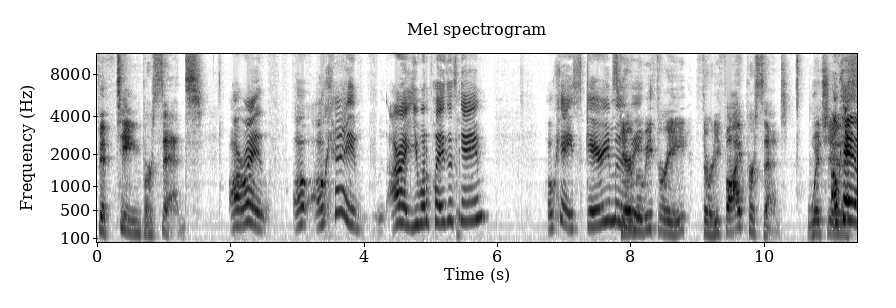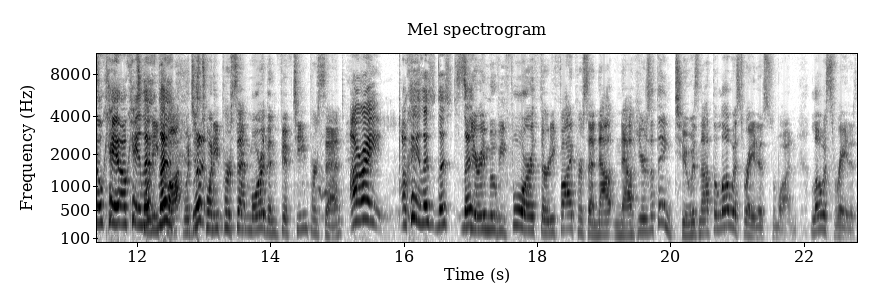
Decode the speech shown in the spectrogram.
Fifteen percent. All right. Oh, okay. All right. You want to play this game? Okay. Scary movie. Scary Movie 3, 35%, which is Okay. Okay. Okay. Let's. 25 Let, which is 20% more than 15%. All right. Okay. Let's. Let's. Let, Scary Movie 4, 35%. Now now here's the thing, 2 is not the lowest rated one. Lowest rated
